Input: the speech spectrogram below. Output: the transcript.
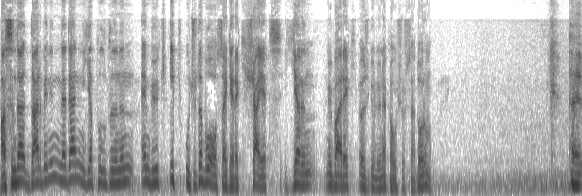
Aslında darbenin neden yapıldığının en büyük ip ucu da bu olsa gerek. Şayet yarın mübarek özgürlüğüne kavuşursa. Doğru mu? Ee,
